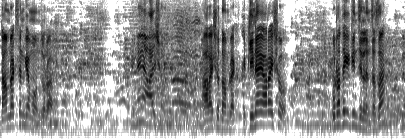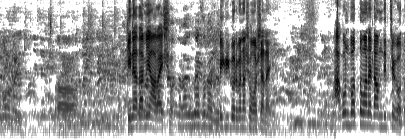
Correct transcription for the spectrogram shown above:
দাম রাখছেন কেমন জোড়া? আড়াইশো দাম রাখ কিনাই আড়াইশো? কোথা থেকে কিনছিলেন চাচা? ও। কিনা দামি আড়াইশো। বিক্রি করবে না সমস্যা নাই। এখন বর্তমানে দাম দিচ্ছে কত?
